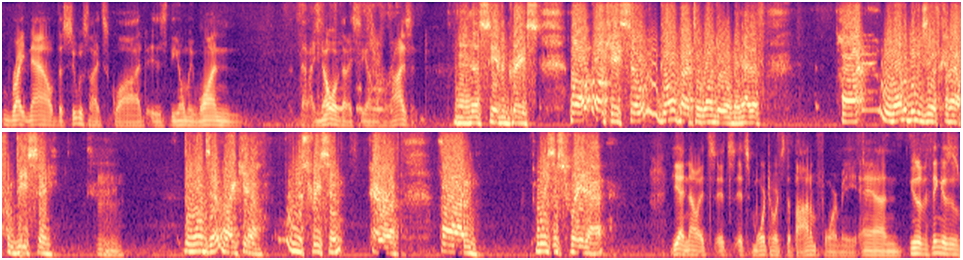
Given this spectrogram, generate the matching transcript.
right now, the Suicide Squad is the only one that I know of that I see on the horizon. Yeah, that's saving grace. Well, okay, so going back to Wonder Woman, out of uh, with all the movies that have come out from DC, mm-hmm. the ones that like you know in this recent era um, where's this rate at? Yeah, no, it's it's it's more towards the bottom for me. And you know, the thing is, is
